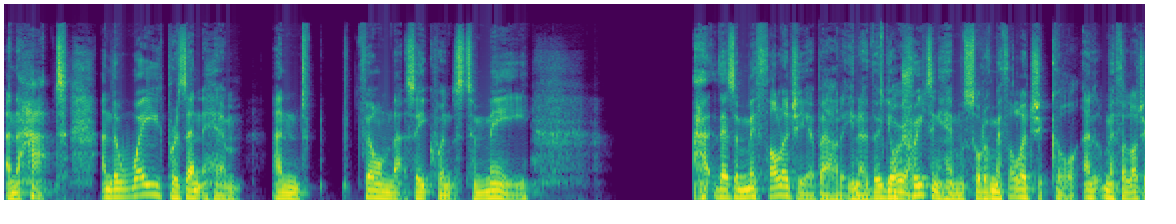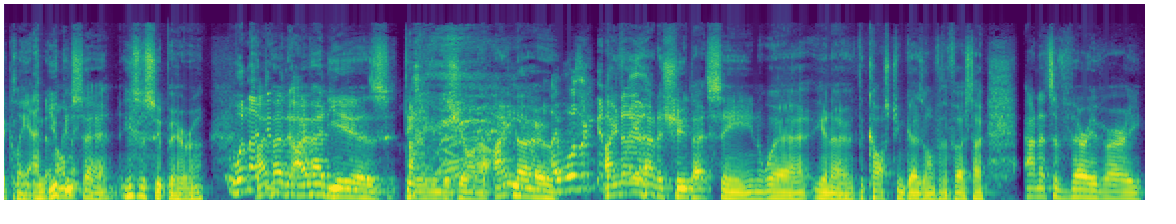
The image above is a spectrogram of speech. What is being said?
and the hat, and the way you present him and film that sequence to me there's a mythology about it. You know, that you're Oh, yeah. treating him sort of mythological and mythologically. And You can say it. He's a superhero. Well, I I've had, I've had years dealing in this genre. I know. I wasn't I know how to shoot that scene where you know the costume goes on for the first time, and it's a very, very,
